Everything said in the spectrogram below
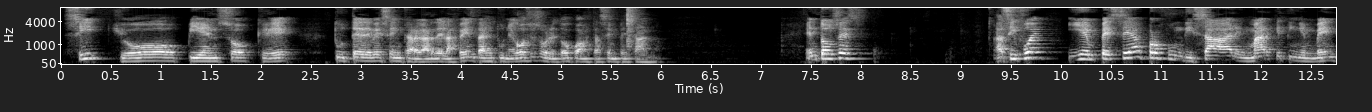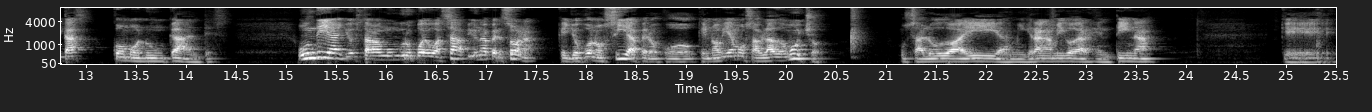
Sí, yo pienso que tú te debes encargar de las ventas de tu negocio, sobre todo cuando estás empezando. Entonces, así fue y empecé a profundizar en marketing, en ventas como nunca antes. Un día yo estaba en un grupo de WhatsApp y una persona que yo conocía pero que no habíamos hablado mucho un saludo ahí a mi gran amigo de Argentina, que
